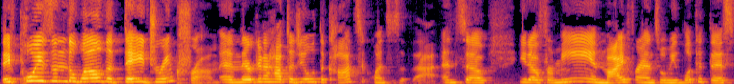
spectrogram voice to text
they've poisoned the well that they drink from, and they're going to have to deal with the consequences of that. And so, you know, for me and my friends, when we look at this,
